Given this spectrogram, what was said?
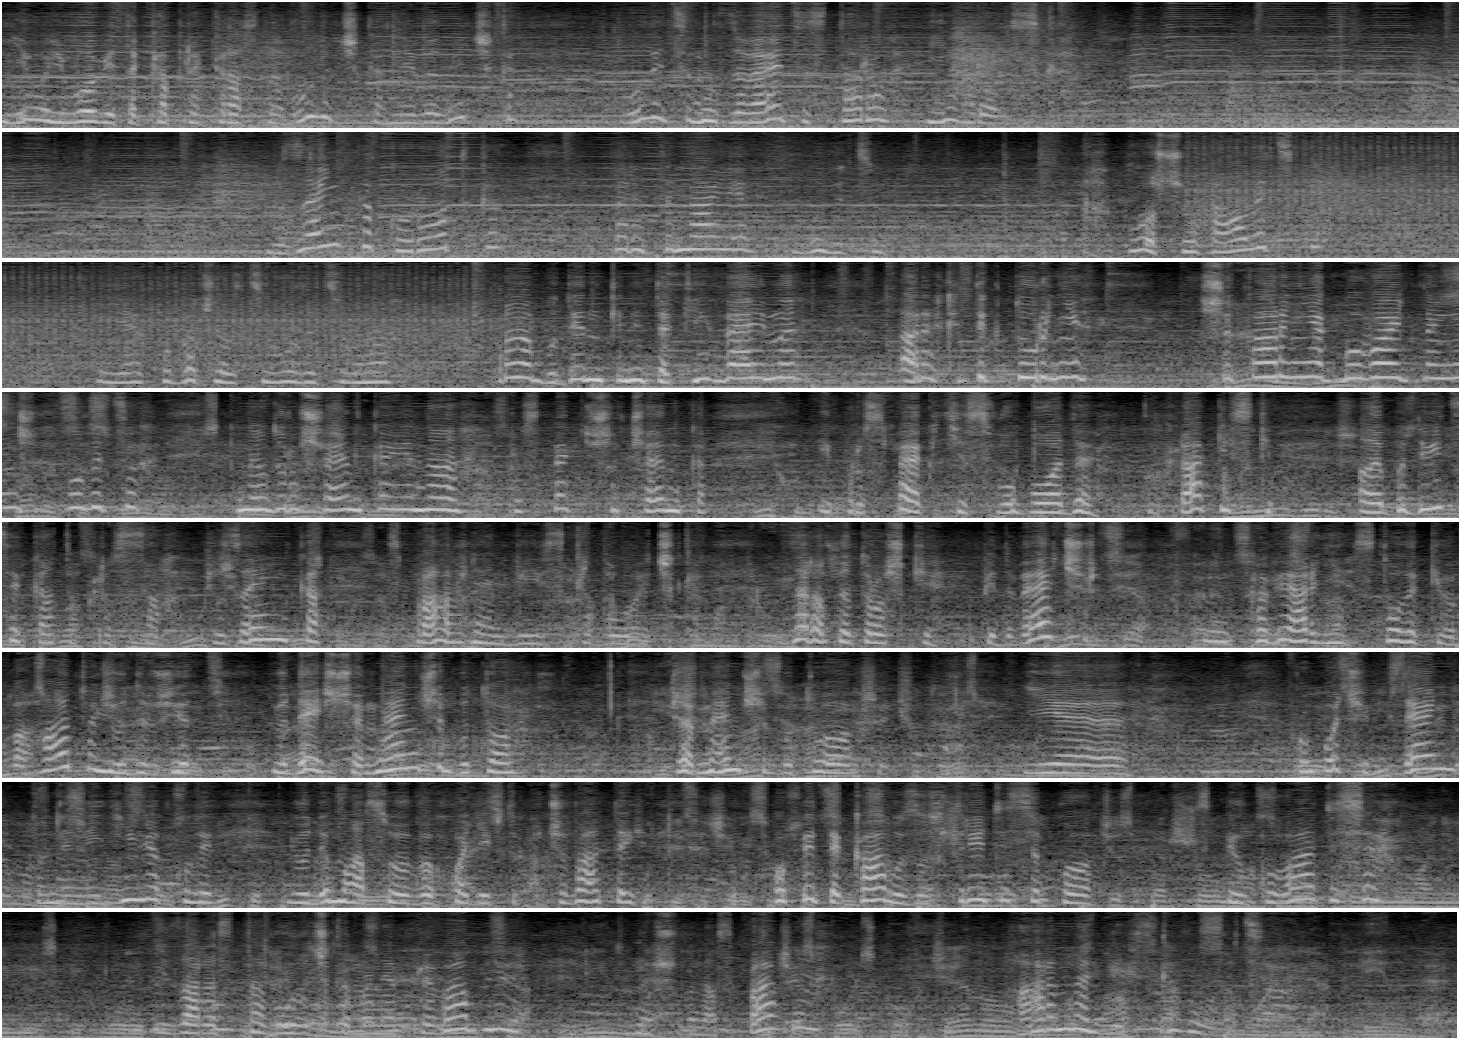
Є у Львові така прекрасна вуличка, невеличка. Вулиця називається Староєврейська. Вузенька, коротка, перетинає вулицю площу Галицьку. Я побачила цю вулицю, вона правда, будинки не такі вельми архітектурні, шикарні, як бувають на інших вулицях. На Дорошенка, і на проспекті Шевченка, і проспекті Свободи, і Краківській. Але подивіться, яка то краса. Вузенька, справжня львівська вуличка. Зараз вже трошки під вечір. Кав'ярні столиків багато, люди вже людей ще менше, бо то вже менше, бо то є робочий день, то не неділя, коли люди масово виходять відпочивати, попити каву, зустрітися, поспілкуватися. І зараз та вуличка мене приваблює, тому що вона справжня, гарна львівська вулиця.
